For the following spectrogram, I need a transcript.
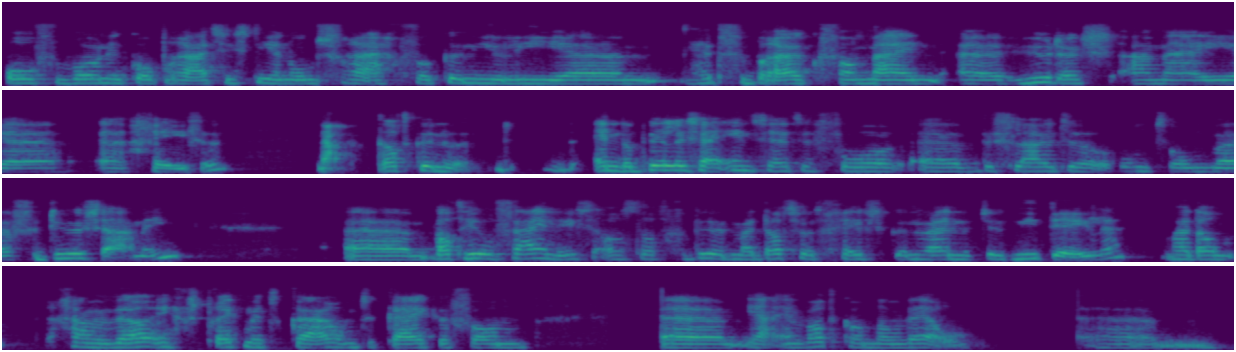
of woningcorporaties die aan ons vragen van kunnen jullie het verbruik van mijn huurders aan mij geven. Nou, dat kunnen we, en dat willen zij inzetten voor uh, besluiten rondom uh, verduurzaming. Uh, wat heel fijn is als dat gebeurt, maar dat soort gegevens kunnen wij natuurlijk niet delen. Maar dan gaan we wel in gesprek met elkaar om te kijken van, ehm, ja, en wat kan dan wel? Um,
